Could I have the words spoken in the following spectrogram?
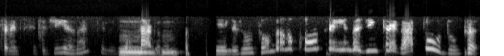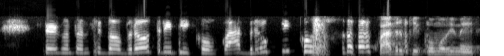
45 dias, né, que eles voltaram, uhum. Eles não estão dando conta ainda de entregar tudo. Perguntando se dobrou, triplicou, quadruplicou. Quadruplicou o movimento.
